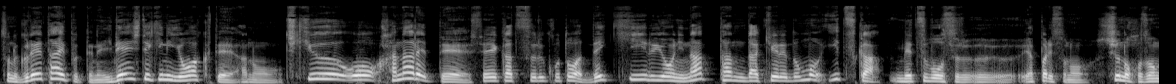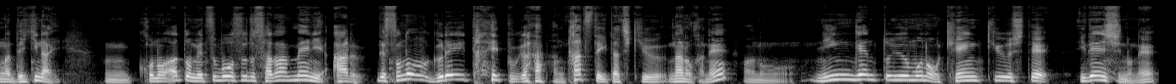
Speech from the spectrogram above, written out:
そのグレータイプってね、遺伝子的に弱くて、あの、地球を離れて生活することはできるようになったんだけれども、いつか滅亡する、やっぱりその種の保存ができない、うん、この後滅亡する定めにある。で、そのグレータイプが かつていた地球なのかね、あの、人間というものを研究して、遺伝子のね、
